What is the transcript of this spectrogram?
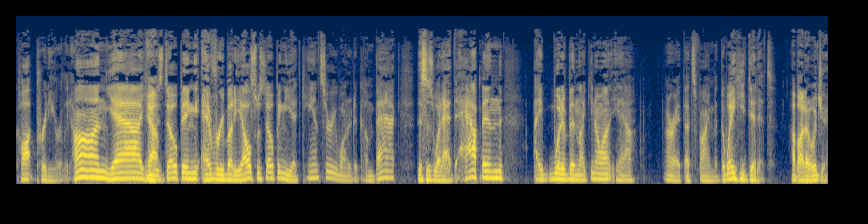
caught pretty early on. Yeah, he Yeah. was doping. Everybody else was doping. He had cancer. He wanted to come back. This is what had to happen. I would have been like, you know what? Yeah, all right, that's fine. But the way he did it, How about OJ?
